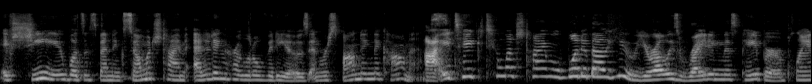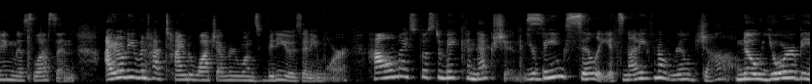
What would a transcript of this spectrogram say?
if she wasn't spending so much time editing her little videos and responding to comments. I take too much time. What about you? You're always writing this paper, planning this lesson. I don't even have time to watch everyone's videos anymore. How am I supposed to make connections? You're being silly. It's not even a real job. No, you're being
